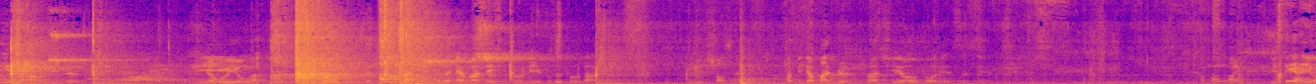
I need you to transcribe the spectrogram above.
你很好，你的。你要会用啊。这基本是 advantage，不是。它比较慢热，它需要多点时间。他慢来，你这样有。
